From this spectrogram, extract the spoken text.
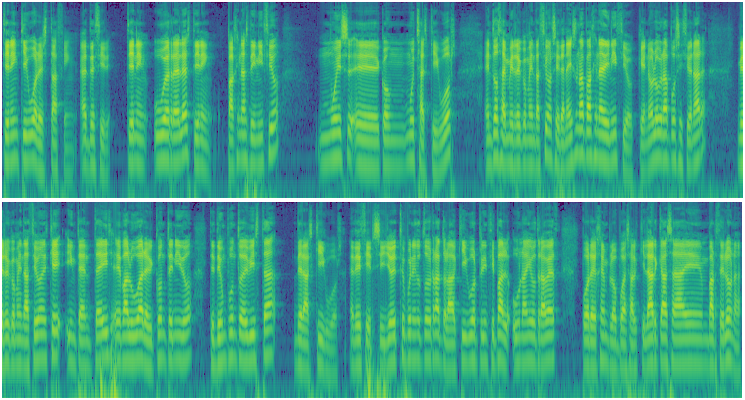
tienen keyword stuffing, es decir, tienen URLs, tienen páginas de inicio muy, eh, con muchas keywords. Entonces, mi recomendación, si tenéis una página de inicio que no logra posicionar, mi recomendación es que intentéis evaluar el contenido desde un punto de vista de las keywords. Es decir, si yo estoy poniendo todo el rato la keyword principal una y otra vez, por ejemplo, pues alquilar casa en Barcelona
